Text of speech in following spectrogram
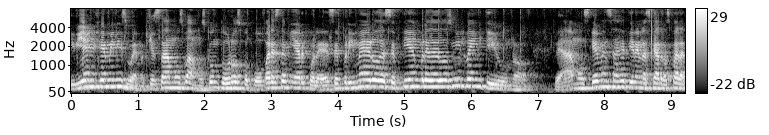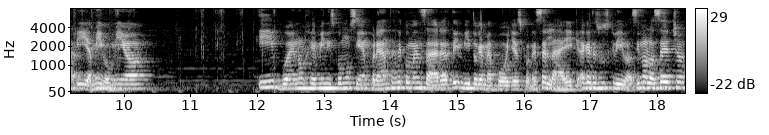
Y bien, Géminis, bueno, aquí estamos, vamos con tu horóscopo para este miércoles, el primero de septiembre de 2021. Veamos qué mensaje tienen las cartas para ti, amigo mío. Y bueno, Géminis, como siempre, antes de comenzar, te invito a que me apoyes con ese like, a que te suscribas si no lo has hecho,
